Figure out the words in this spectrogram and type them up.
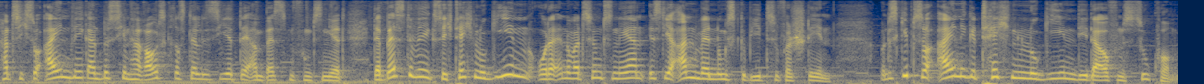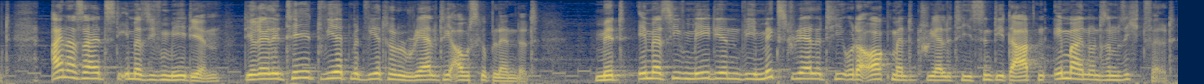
hat sich so ein Weg ein bisschen herauskristallisiert, der am besten funktioniert. Der beste Weg, sich Technologien oder Innovationen zu nähern, ist ihr Anwendungsgebiet zu verstehen. Und es gibt so einige Technologien, die da auf uns zukommt. Einerseits die immersiven Medien. Die Realität wird mit Virtual Reality ausgeblendet. Mit immersiven Medien wie Mixed Reality oder Augmented Reality sind die Daten immer in unserem Sichtfeld.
